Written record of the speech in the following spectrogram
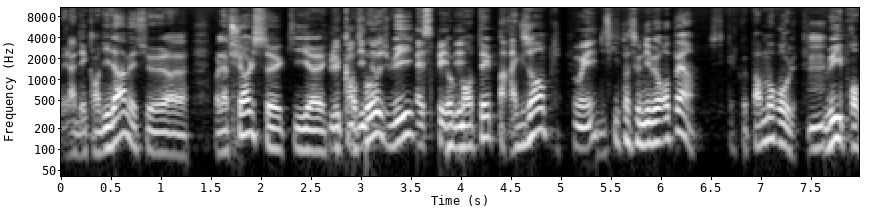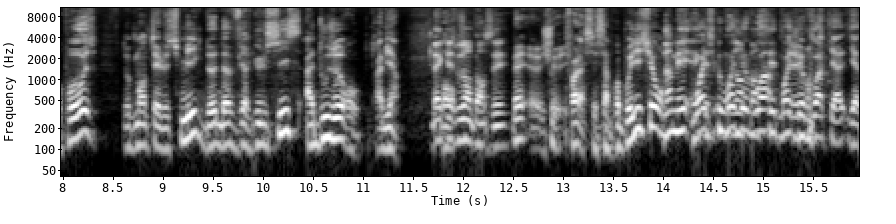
L'un des candidats, M. Olaf Scholz, qui, propose, lui, d'augmenter, par exemple, ce qui se passe au niveau européen. C'est quelque part mon rôle. Hmm. Lui, il propose d'augmenter le SMIC de 9,6 à 12 euros. Très bien. Qu'est-ce que vous en pensez euh, Voilà, c'est sa proposition. Non, mais moi, je vois, moi, je vois qu'il y, a,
